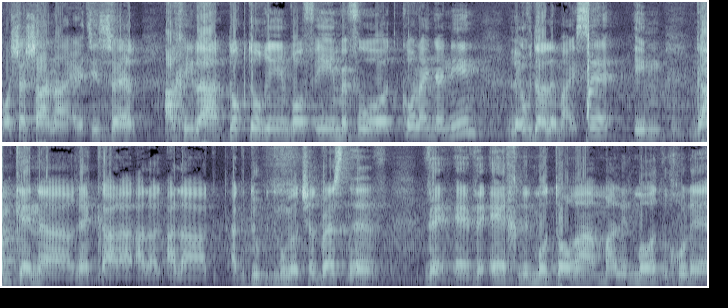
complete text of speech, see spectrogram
ראש השנה, ארץ ישראל, אכילה, דוקטורים, רופאים, רפואות, כל העניינים לעובדה למעשה, עם גם כן רקע על, על, על הדמויות של ברסלב ואיך ללמוד תורה, מה ללמוד וכולי,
